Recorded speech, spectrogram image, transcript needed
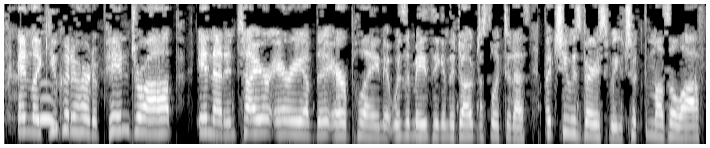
and like, you could have heard a pin drop in that entire area of the airplane. It was amazing, and the dog just looked at us. But she was very sweet. Took the muzzle off,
